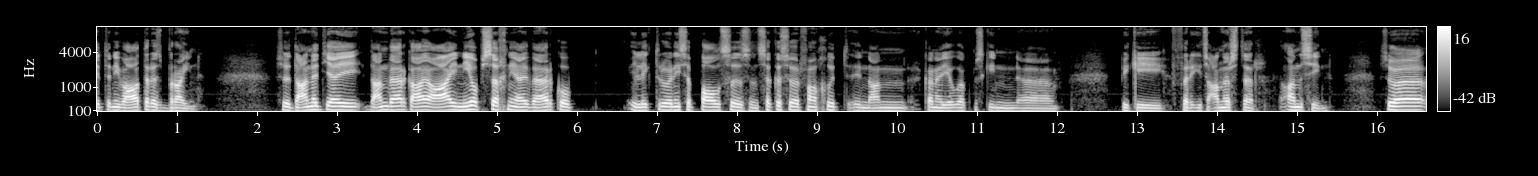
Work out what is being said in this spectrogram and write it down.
het en die water is bruin. So dan het jy dan werk hy hy nie op sig nie, hy werk op elektroniese pulses en sulke soort van goed en dan kan hy jou ook miskien uh bietjie vir iets anderster aansien. So uh,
